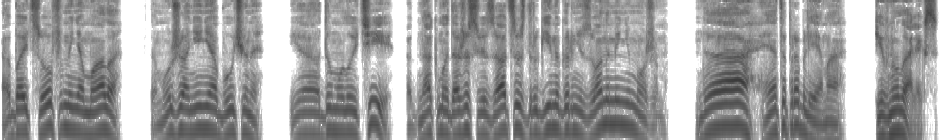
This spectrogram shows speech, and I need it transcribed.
«А бойцов у меня мало, к тому же они не обучены. Я думал уйти, однако мы даже связаться с другими гарнизонами не можем». «Да, это проблема», — кивнул Алекс.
